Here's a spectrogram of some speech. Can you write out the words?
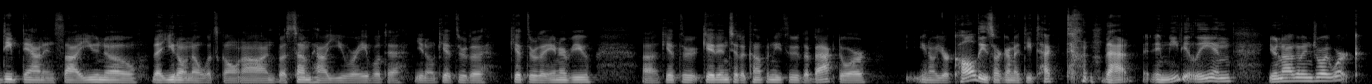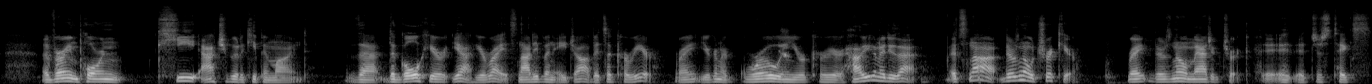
deep down inside you know that you don't know what's going on, but somehow you were able to, you know, get through the get through the interview, uh, get through get into the company through the back door. You know, your colleagues are going to detect that immediately, and you're not going to enjoy work a very important key attribute to keep in mind that the goal here, yeah, you're right. It's not even a job; it's a career, right? You're going to grow in your career. How are you going to do that? It's not. There's no trick here, right? There's no magic trick. It, it just takes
